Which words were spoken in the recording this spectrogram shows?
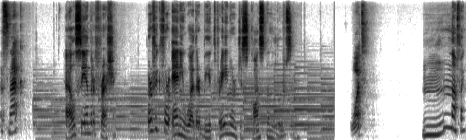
a snack? Healthy and refreshing. Perfect for any weather, be it rain or just constant losing. What? Mm, nothing.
